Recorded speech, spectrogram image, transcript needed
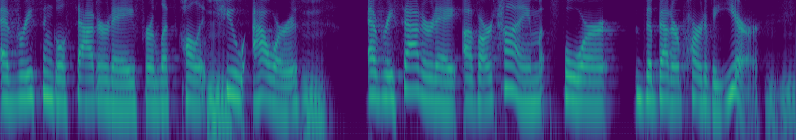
every single Saturday for let's call it mm. two hours mm. every Saturday of our time for the better part of a year. Mm-hmm.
